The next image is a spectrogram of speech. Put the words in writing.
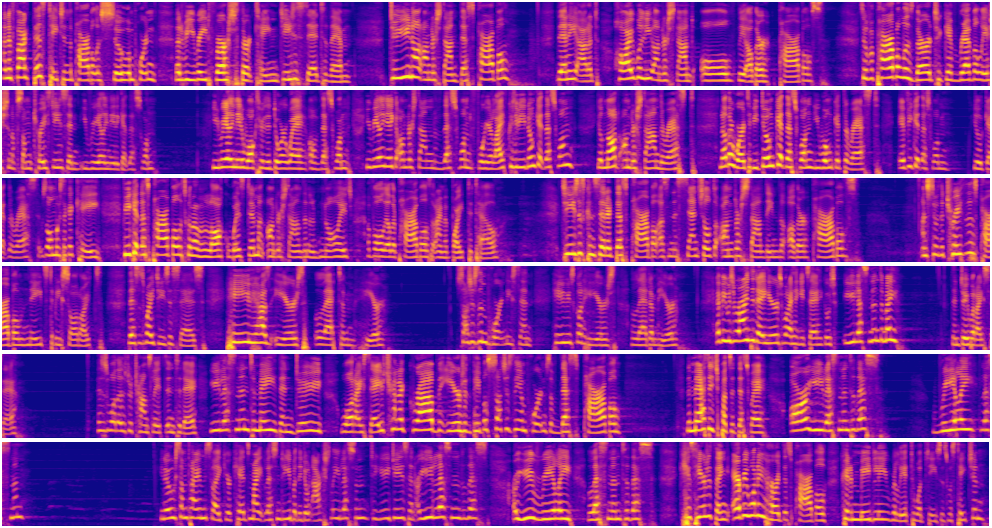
And in fact, this teaching, the parable, is so important that if you read verse 13, Jesus said to them, do you not understand this parable? Then he added, How will you understand all the other parables? So, if a parable is there to give revelation of some truth, Jesus said, You really need to get this one. You really need to walk through the doorway of this one. You really need to get understanding of this one for your life. Because if you don't get this one, you'll not understand the rest. In other words, if you don't get this one, you won't get the rest. If you get this one, you'll get the rest. It was almost like a key. If you get this parable, it's going to unlock wisdom and understanding and knowledge of all the other parables that I'm about to tell. Jesus considered this parable as an essential to understanding the other parables. And so the truth of this parable needs to be sought out. This is why Jesus says, He who has ears, let him hear. Such is the important, he's saying, He who's got ears, let him hear. If he was around today, here's what I think he'd say. He goes, Are you listening to me? then do what I say. This is what it translates in today. Are You listening to me, then do what I say. You're trying to grab the ears of the people, such is the importance of this parable. The message puts it this way Are you listening to this? Really listening? You know, sometimes like your kids might listen to you, but they don't actually listen to you, Jesus. And are you listening to this? Are you really listening to this? Because here's the thing everyone who heard this parable could immediately relate to what Jesus was teaching.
